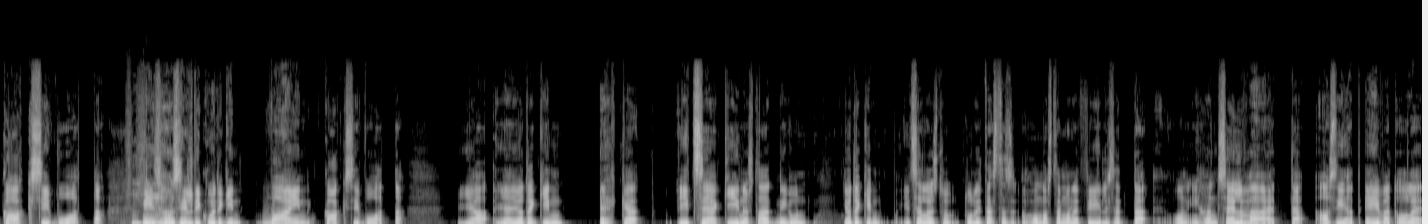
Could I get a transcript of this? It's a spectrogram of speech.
kaksi vuotta, niin se on silti kuitenkin vain kaksi vuotta. Ja, ja jotenkin ehkä itseä kiinnostaa, niin kuin jotenkin itsellä tuli tästä hommasta semmoinen fiilis, että on ihan selvää, että asiat eivät ole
